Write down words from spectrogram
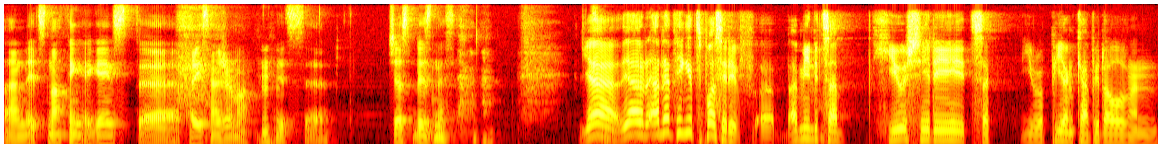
and it's nothing against uh, Paris Saint Germain. it's uh, just business. yeah, yeah, and I think it's positive. Uh, I mean, it's a huge city. It's a European capital, and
